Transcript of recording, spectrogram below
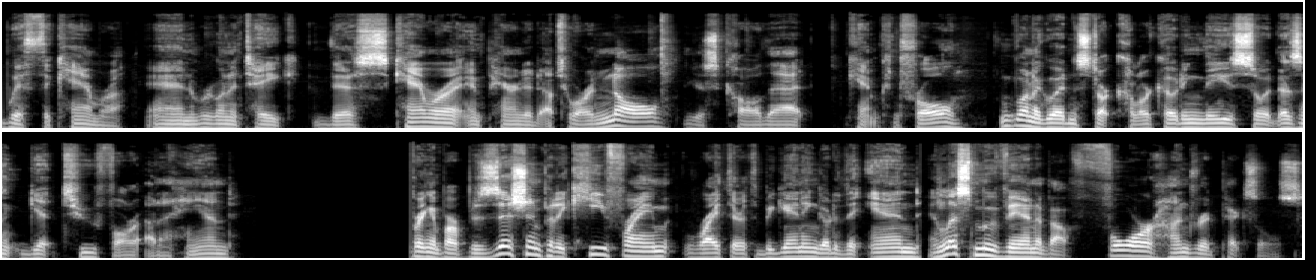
with the camera. And we're going to take this camera and parent it up to our null. Just call that cam control. I'm going to go ahead and start color coding these so it doesn't get too far out of hand. Bring up our position, put a keyframe right there at the beginning, go to the end, and let's move in about 400 pixels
